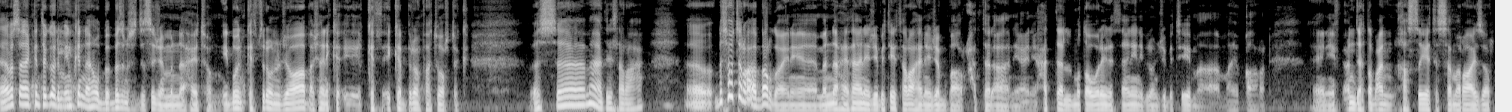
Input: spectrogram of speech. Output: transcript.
أنا بس أنا كنت أقول يمكن هو business decision من ناحيتهم. يبون يكثرون الجواب عشان يكبرون فاتورتك بس آه، ما أدري صراحة. بس هو ترى برضه يعني من ناحية ثانية GPT تراه يعني جبار حتى الآن يعني. حتى المطورين الثانيين يقولون GPT ما ما يقارن. يعني عنده طبعا خاصية ال summarizer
